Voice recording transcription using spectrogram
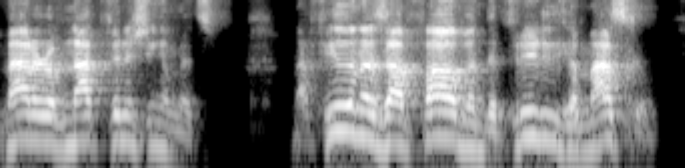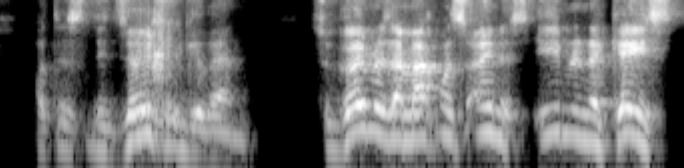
matter of not finishing a mitzvah. Nafila in Azafal when the Friedrich Maschel hat es nicht solche gewähnt. So Goimer is a machmas even in a case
